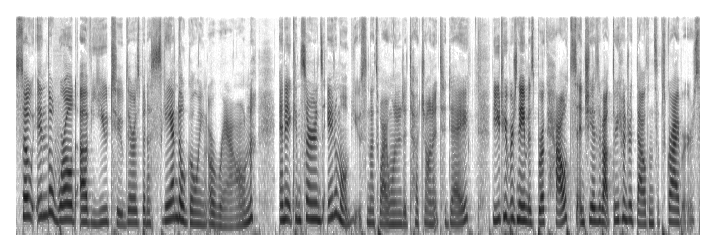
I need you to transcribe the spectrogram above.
So, in the world of YouTube, there has been a scandal going around and it concerns animal abuse, and that's why I wanted to touch on it today. The YouTuber's name is Brooke Houts, and she has about 300,000 subscribers.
